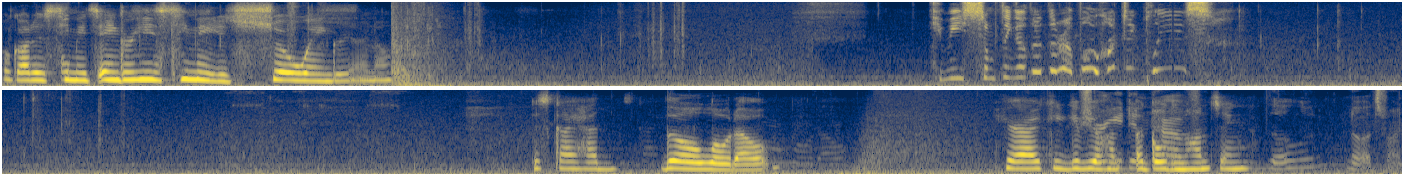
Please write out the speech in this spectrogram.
Oh, god, his teammate's angry. His teammate is so angry right now. Give me something other than a blue hunting, please. This guy had the loadout. Here, I could give Sure you a, you a golden hunting. No, it's fine.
